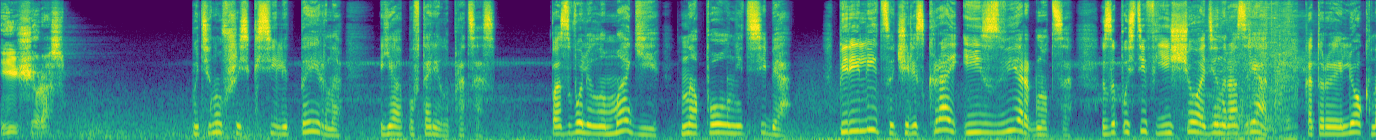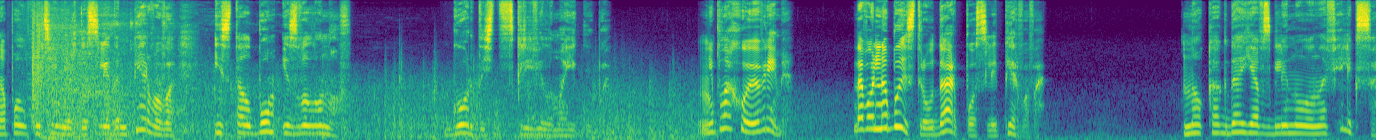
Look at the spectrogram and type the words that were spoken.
Еще раз. Потянувшись к силе Тейрна, я повторила процесс. Позволила магии наполнить себя, перелиться через край и извергнуться, запустив еще один разряд, который лег на полпути между следом первого и столбом из валунов. Гордость скривила мои губы. Неплохое время. Довольно быстро удар после первого. Но когда я взглянула на Феликса,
